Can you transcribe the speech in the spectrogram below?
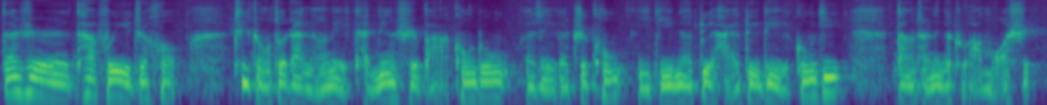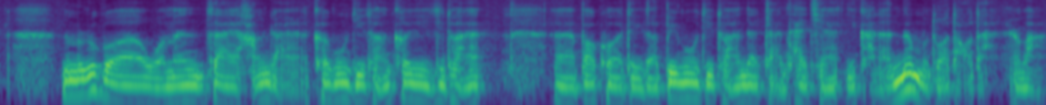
但是他服役之后，这种作战能力肯定是把空中这个制空以及呢对海对地攻击当成了一个主要模式。那么如果我们在航展科工集团、科技集团，呃，包括这个兵工集团的展台前，你看到那么多。多导弹是吧？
